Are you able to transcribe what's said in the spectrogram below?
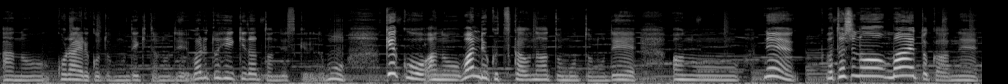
あの、こらえることもできたので、割と平気だったんですけれども、結構、あの、腕力使うなと思ったので、あの、ね、私の前とかね、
